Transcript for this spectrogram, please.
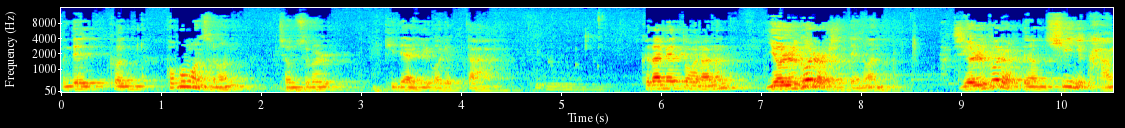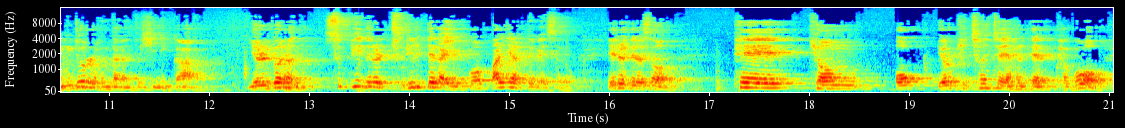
근데 그건 퍼포먼스는 점수를 기대하기 어렵다. 그 다음에 또 하나는 열거를 할 때는 열거를 할 때는 시인이 강조를 한다는 뜻이니까 열거는 스피드를 줄일 때가 있고 빨리 할 때가 있어요. 예를 들어서 폐, 경, 옥 이렇게 천천히 할 때 하고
